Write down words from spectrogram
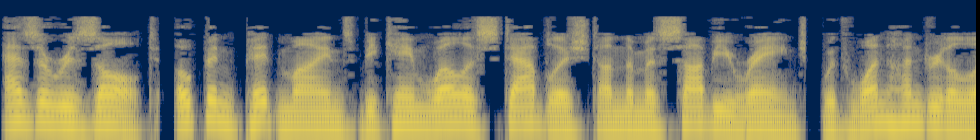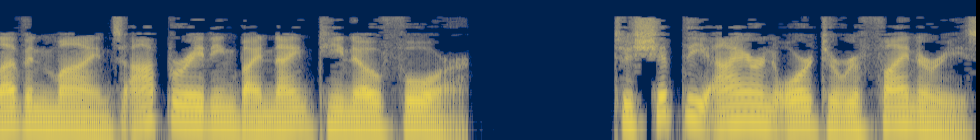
As a result, open-pit mines became well established on the Mesabi Range, with 111 mines operating by 1904. To ship the iron ore to refineries,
